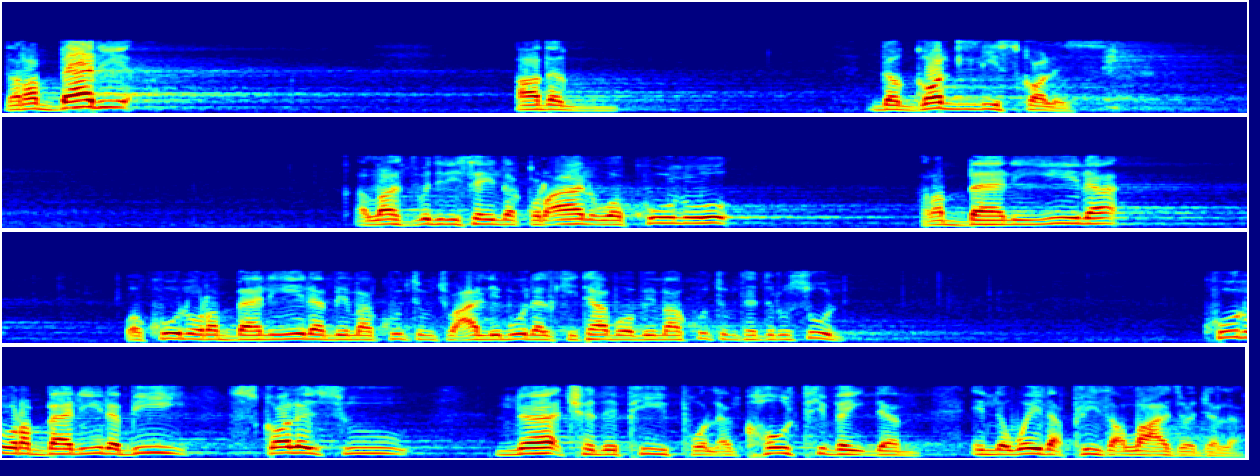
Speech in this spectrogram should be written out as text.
The Rabbani are the, the godly scholars. Allah, what did He say in the Quran? وَكُونُوا رَبَّانِيِّينَ وكونوا ربانيين بما كنتم تعلمون الكتاب وبما كنتم تدرسون كونوا ربانيين be scholars who nurture the people and cultivate them in the way that please Allah Azza wa Jalla.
